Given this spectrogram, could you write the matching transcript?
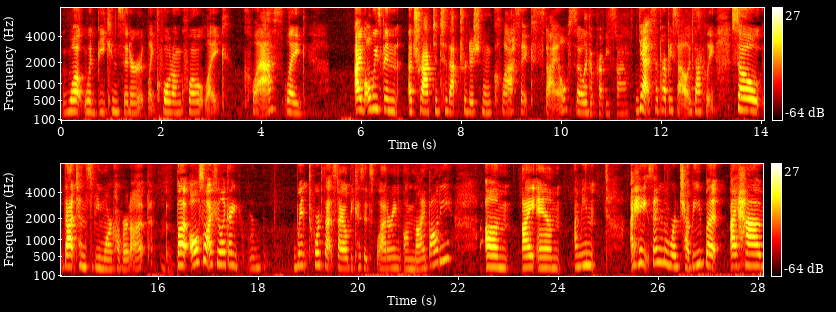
what would be considered like quote unquote like class. Like I've always been attracted to that traditional classic style. So Like a preppy style. Yes, a preppy style, exactly. So that tends to be more covered up. But also, I feel like I went towards that style because it's flattering on my body. Um, I am, I mean, I hate saying the word chubby, but I have,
